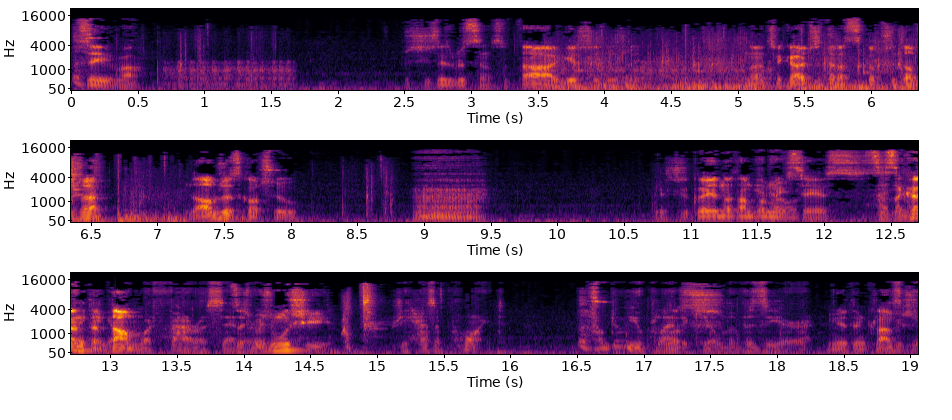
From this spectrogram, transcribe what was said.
Save'a? Przecież to jest bez sensu. Tak, jeszcze dłużej. No, ciekawe, czy teraz skoczy dobrze? Dobrze skoczył. Jest tylko jedno tamto miejsce jest. Za zakrętem, tam. Coś być musi. How do you plan to kill the Vizier? Nie ten klawisz.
